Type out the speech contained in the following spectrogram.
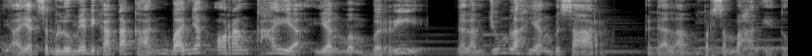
Di ayat sebelumnya dikatakan banyak orang kaya yang memberi dalam jumlah yang besar ke dalam persembahan itu.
